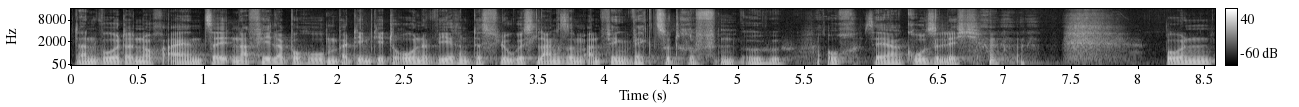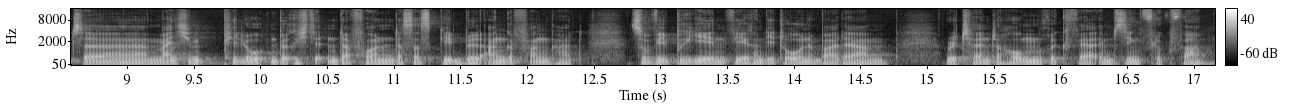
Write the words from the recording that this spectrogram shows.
Dann wurde noch ein seltener Fehler behoben, bei dem die Drohne während des Fluges langsam anfing wegzudriften. Uh, auch sehr gruselig. Und äh, manche Piloten berichteten davon, dass das Gimbal angefangen hat zu vibrieren, während die Drohne bei der Return-to-Home-Rückkehr im Sinkflug war.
